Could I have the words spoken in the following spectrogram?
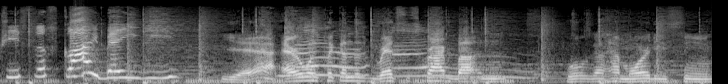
Please subscribe, baby. Yeah, everyone click on the red subscribe button. We're gonna have more of these soon.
